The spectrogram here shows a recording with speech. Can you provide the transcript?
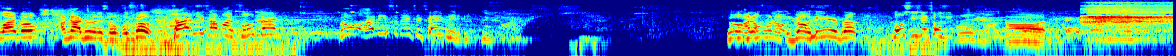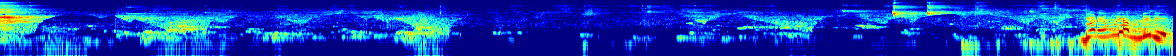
Live, bro. I'm not doing this no more. Bro, can I at least have my phone back? Bro, I need some entertainment. Bro, I don't want to. Bro, here, bro. Coach CJ told you. Oh my God. Bro, they only have a minute.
